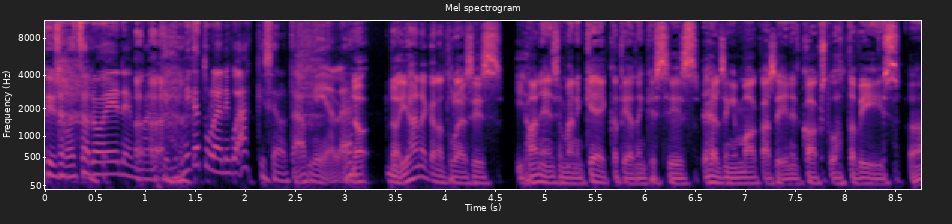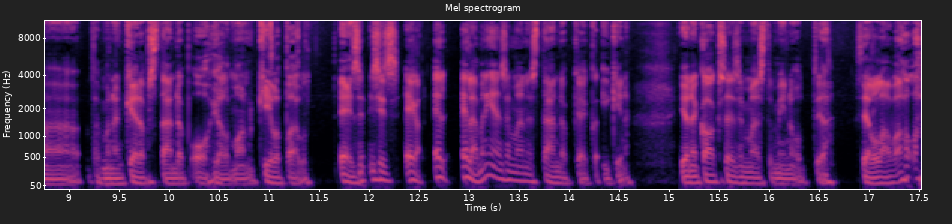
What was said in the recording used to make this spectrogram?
kyllä sä voit sanoa enemmänkin, mutta mikä tulee niin kuin äkkiseltään mieleen? No, no ihan ekana tulee siis ihan ensimmäinen keikka tietenkin siis Helsingin Makasiinit 2005, äh, tämmöinen Get Up Stand-up-ohjelman kilpailut. Ensi, siis eka- el, elämäni ensimmäinen stand-up-keikka ikinä. Ja ne kaksi ensimmäistä minuuttia siellä lavalla.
